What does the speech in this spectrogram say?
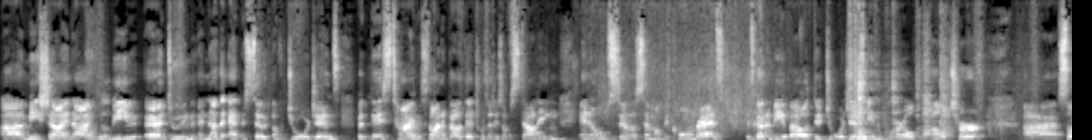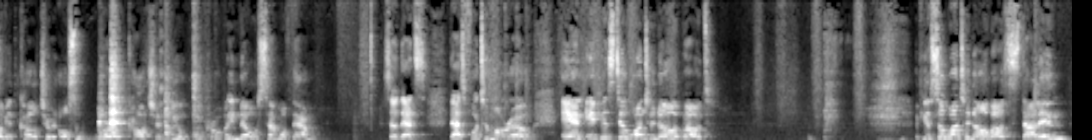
uh, Misha and I will be uh, doing another episode of Georgians, but this time it's not about the atrocities of Stalin and also some of the comrades. It's gonna be about the Georgians in world culture. Uh, Soviet culture, but also world culture. You, you probably know some of them. So that's that's for tomorrow. And if you still want to know about if you still want to know about Stalin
